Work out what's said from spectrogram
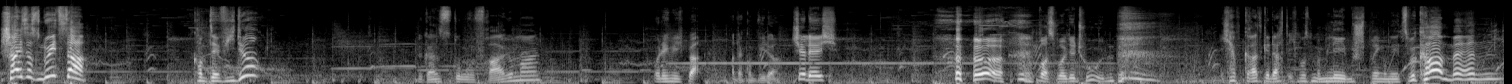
Scheiße, das ist ein Greenstar! Kommt der wieder? Eine ganz doofe Frage mal. Oder ich mich be... Ah, der kommt wieder. Chillig. Was wollt ihr tun? Ich habe gerade gedacht, ich muss mit dem Leben springen, um ihn zu bekommen.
